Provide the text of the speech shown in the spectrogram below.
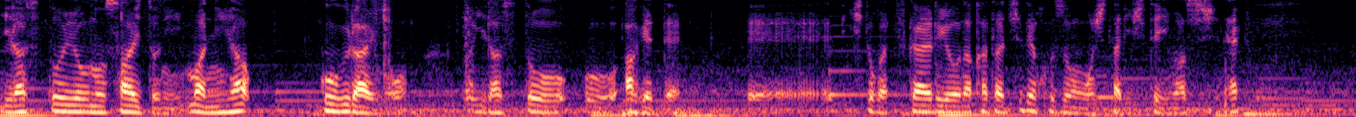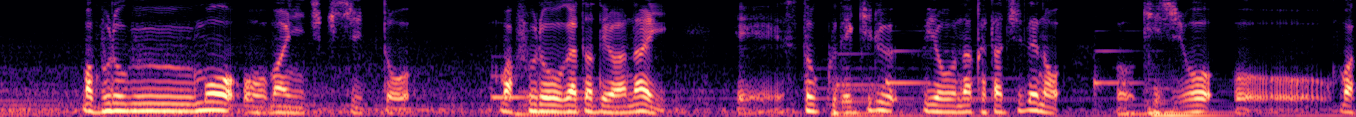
イラスト用のサイトに、まあ、200個ぐらいのイラストを上げて、えー、人が使えるような形で保存をしたりしていますしね、まあ、ブログも毎日きちっと、まあ、フロー型ではない、ストックできるような形での記事を、まあ、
